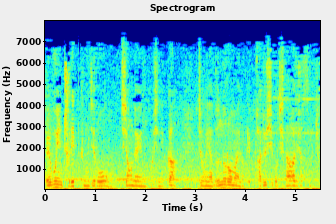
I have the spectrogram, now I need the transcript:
외부인 출입 금지로 지정되어 있는 곳이니까 이쪽 그냥 눈으로만 이렇게 봐주시고 지나가 주셨으면 좋겠습니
